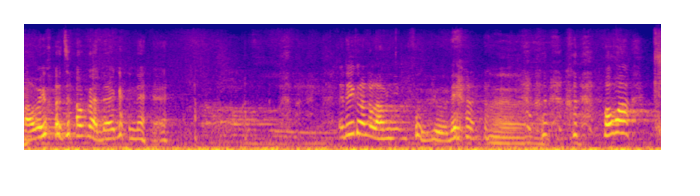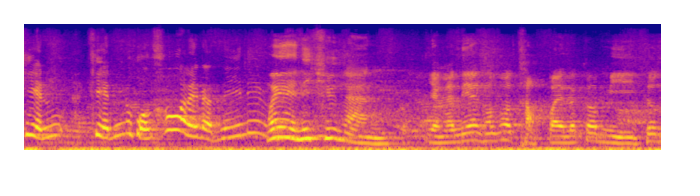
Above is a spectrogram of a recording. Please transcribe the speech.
เขาเป็นคนชอบกระแนะกระแหน อันนี้ก็กำลังฝึกอยู่เนี่ย เออ เพราะว่าเขียนเขียนหัวข้ออะไรแบบนี้นี่ไม่นี่ชื่องาน อย่างอันเนี้ยเขาก็ขับไปแล้วก็มีเครื่อง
